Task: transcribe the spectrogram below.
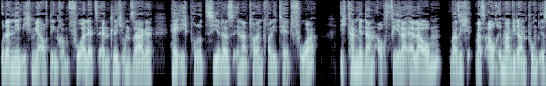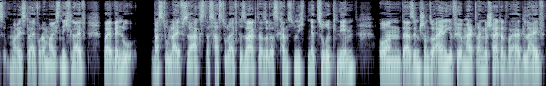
Oder nehme ich mir auch den Komfort letztendlich und sage, hey, ich produziere das in einer tollen Qualität vor. Ich kann mir dann auch Fehler erlauben was ich, was auch immer wieder ein Punkt ist, mache ich es live oder mache ich es nicht live, weil wenn du was du live sagst, das hast du live gesagt. Also das kannst du nicht mehr zurücknehmen. Und da sind schon so einige Firmen halt dran gescheitert, weil halt live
